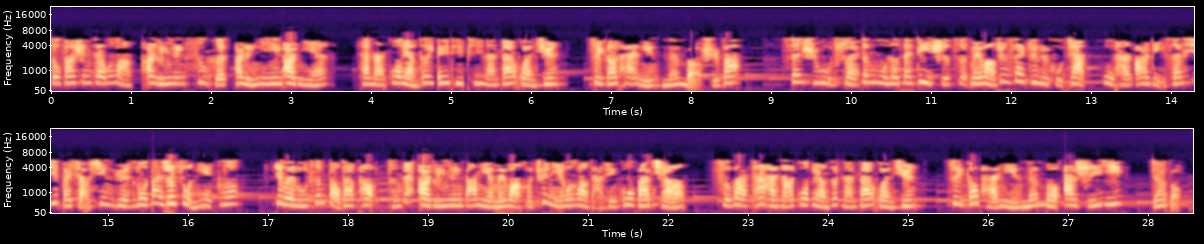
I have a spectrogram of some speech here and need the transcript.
都发生在温网。2004和2012年，他拿过两个 ATP 男单冠军，最高排名 number 十八。三十五岁的穆勒在第十次美网正赛之旅苦战，五盘二比三惜败，小幸运落败的索涅哥。这位卢森堡大炮曾在二零零八年美网和去年温网打进过八强。此外，他还拿过两个男单冠军，最高排名 number 二十一。Double。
